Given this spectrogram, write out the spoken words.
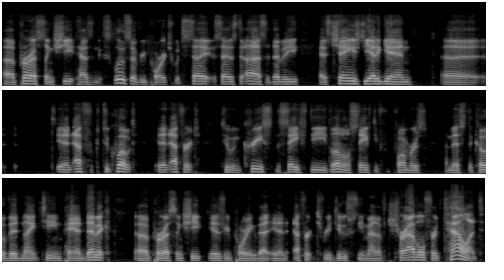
uh, Pro Wrestling Sheet has an exclusive report which say, says to us that WWE has changed yet again uh, in an effort to quote in an effort to increase the safety, the level of safety for performers amidst the COVID nineteen pandemic. Uh, Pro Wrestling Sheet is reporting that in an effort to reduce the amount of travel for talent,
